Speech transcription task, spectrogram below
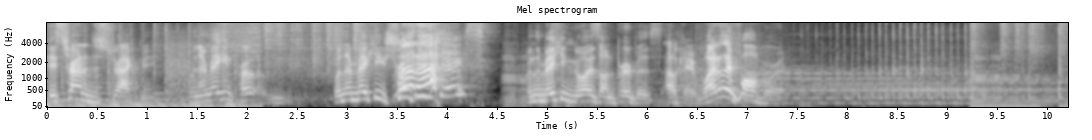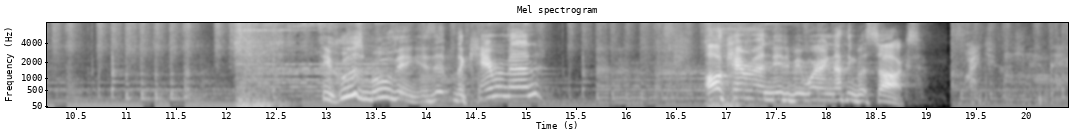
He's trying to distract me. When they're making pro, when they're making shut up. When they're making noise on purpose. Okay, why do they fall for it? See, who's moving? Is it the cameraman? All cameramen need to be wearing nothing but socks. Why'd you leave it there?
